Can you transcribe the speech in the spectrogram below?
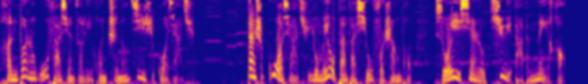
很多人无法选择离婚，只能继续过下去。但是过下去又没有办法修复伤痛，所以陷入巨大的内耗。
